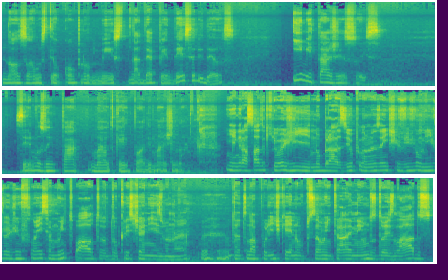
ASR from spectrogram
Nós vamos ter o compromisso na dependência de Deus, imitar Jesus. Seríamos um impacto maior do que a gente pode imaginar. E é engraçado que hoje no Brasil, pelo menos, a gente vive um nível de influência muito alto do cristianismo, né? Uhum. Tanto na política, aí não precisamos entrar em nenhum dos dois lados,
